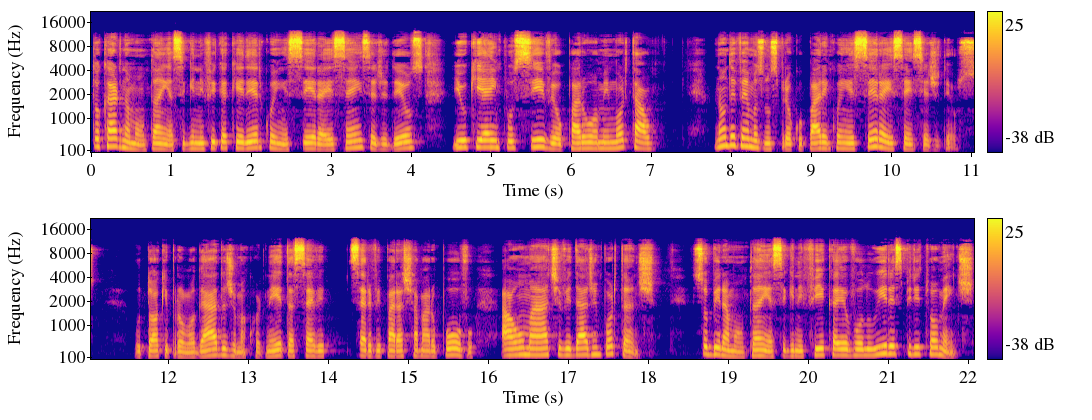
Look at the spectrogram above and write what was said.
Tocar na montanha significa querer conhecer a essência de Deus e o que é impossível para o homem mortal. Não devemos nos preocupar em conhecer a essência de Deus. O toque prolongado de uma corneta serve, serve para chamar o povo a uma atividade importante. Subir a montanha significa evoluir espiritualmente.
